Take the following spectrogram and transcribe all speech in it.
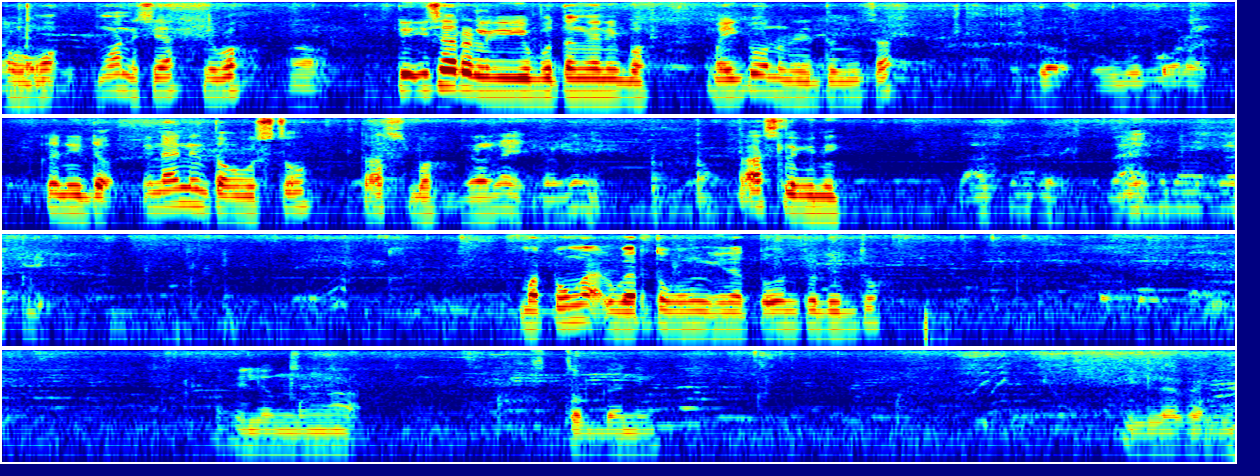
Oh, mo, mo na siya, di ba? Oh. Di isa ra lagi gibutang gani ba? May go na dito isa. Ito, umubo ra. Kani daw. Inanin to gusto. Taas ba? Granite, granite. Taas lagi ni. Taas na sa mga klase. Matunga lugar to kung inatuon to dito. Ilang mga stove gani bila kami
